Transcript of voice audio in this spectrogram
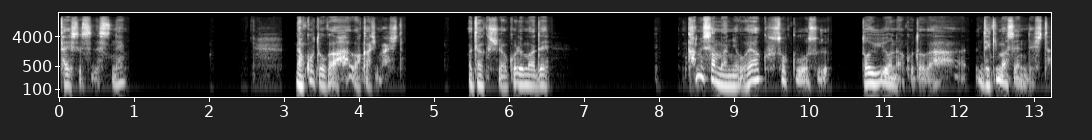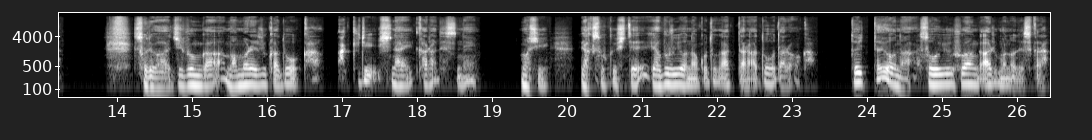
大切ですね。なことが分かりました。私はこれまで神様にお約束をするというようなことができませんでした。それは自分が守れるかどうかはっきりしないからですね。もし約束して破るようなことがあったらどうだろうか。といったようなそういう不安があるものですから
